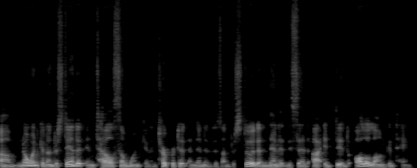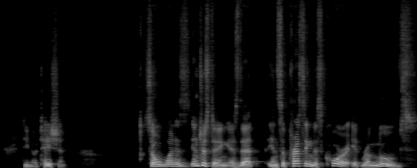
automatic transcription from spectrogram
Um, no one can understand it until someone can interpret it, and then it is understood, and then it is said, ah, it did all along contain denotation. So, what is interesting is that in suppressing this core, it removes,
